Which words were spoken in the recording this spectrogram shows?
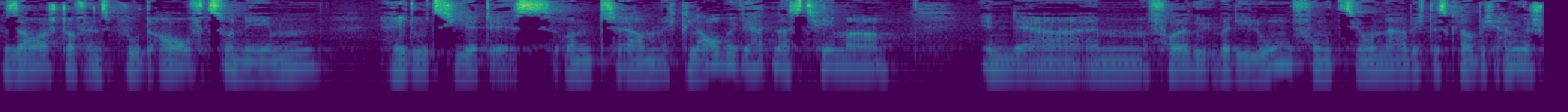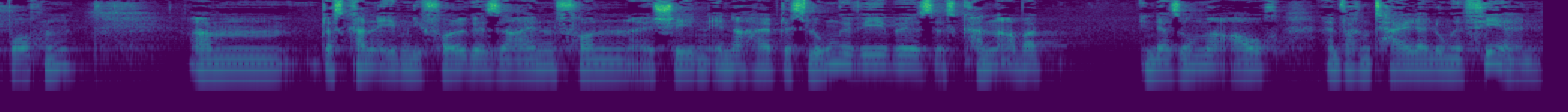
Sauerstoff ins Blut aufzunehmen, reduziert ist. Und ähm, ich glaube, wir hatten das Thema in der ähm, Folge über die Lungenfunktion, da habe ich das, glaube ich, angesprochen. Ähm, das kann eben die Folge sein von Schäden innerhalb des Lungengewebes. Es kann aber in der Summe auch einfach ein Teil der Lunge fehlen.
